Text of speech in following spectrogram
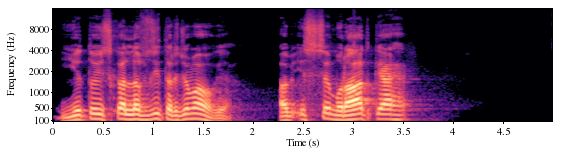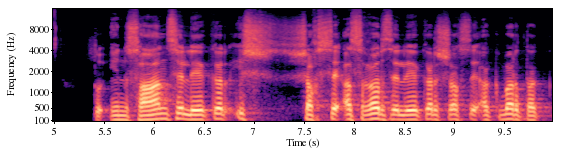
یہ تو اس کا لفظی ترجمہ ہو گیا۔ اب اس سے مراد کیا ہے؟ تو انسان سے لے کر اس شخص اصغر سے لے کر شخص اکبر تک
